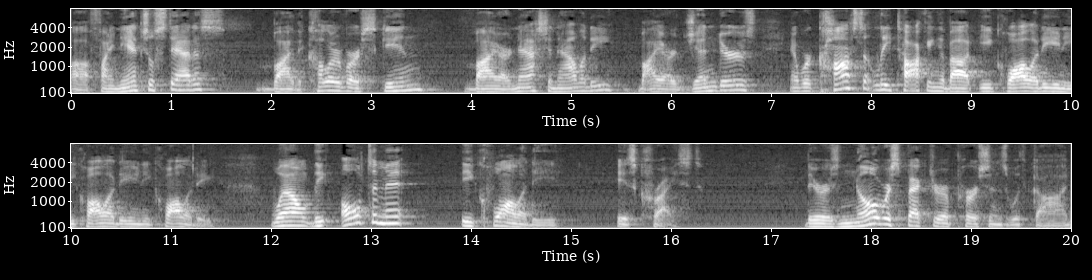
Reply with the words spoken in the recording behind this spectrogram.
uh, financial status, by the color of our skin, by our nationality, by our genders, and we're constantly talking about equality and equality and equality. Well, the ultimate equality is Christ. There is no respecter of persons with God.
